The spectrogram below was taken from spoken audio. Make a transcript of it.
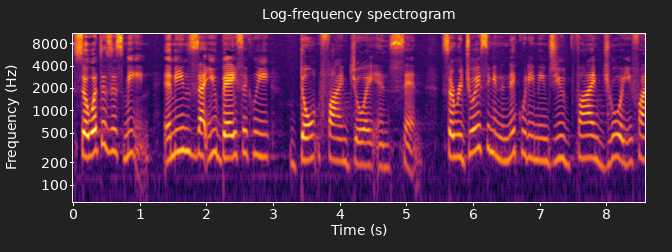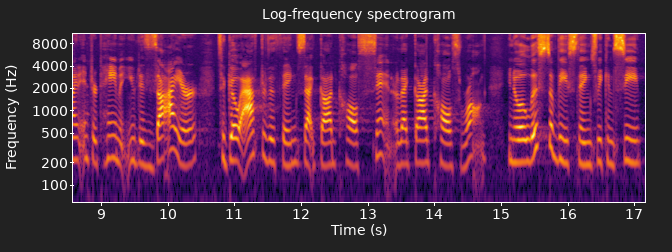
So, what does this mean? It means that you basically don't find joy in sin. So, rejoicing in iniquity means you find joy, you find entertainment, you desire to go after the things that God calls sin or that God calls wrong. You know, a list of these things we can see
